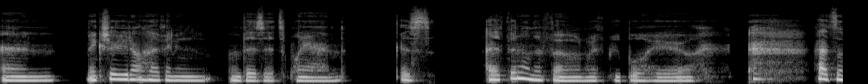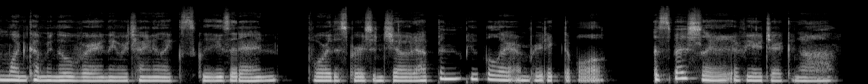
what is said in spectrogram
and make sure you don't have any visits planned because I've been on the phone with people who had someone coming over and they were trying to like squeeze it in before this person showed up and people are unpredictable, especially if you're jerking off.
